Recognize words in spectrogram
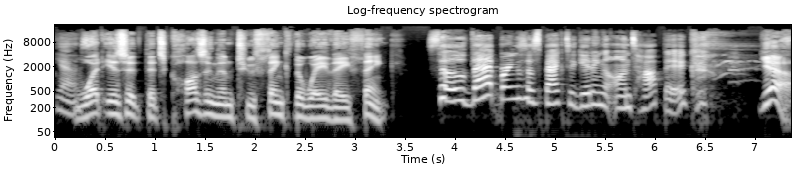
Yes. What is it that's causing them to think the way they think? So that brings us back to getting on topic. Yeah.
